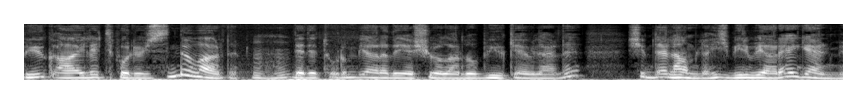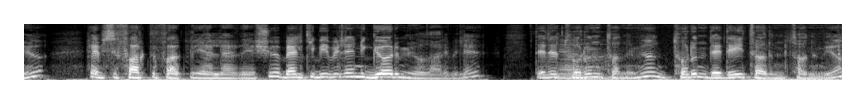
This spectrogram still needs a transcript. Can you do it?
büyük aile tipolojisinde vardı. Hı hı. Dede torun bir arada yaşıyorlardı o büyük evlerde. Şimdi elhamdülillah hiçbir bir araya gelmiyor. Hepsi farklı farklı yerlerde yaşıyor. Belki birbirlerini görmüyorlar bile. Dede Ya. torunu tanımıyor. Torun dedeyi tanı- tanımıyor.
